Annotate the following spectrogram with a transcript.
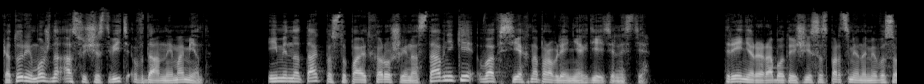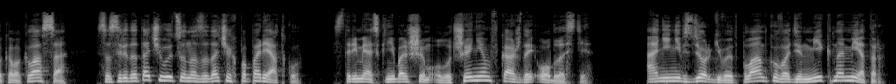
которые можно осуществить в данный момент. Именно так поступают хорошие наставники во всех направлениях деятельности. Тренеры, работающие со спортсменами высокого класса, сосредотачиваются на задачах по порядку, стремясь к небольшим улучшениям в каждой области. Они не вздергивают планку в один миг на метр –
